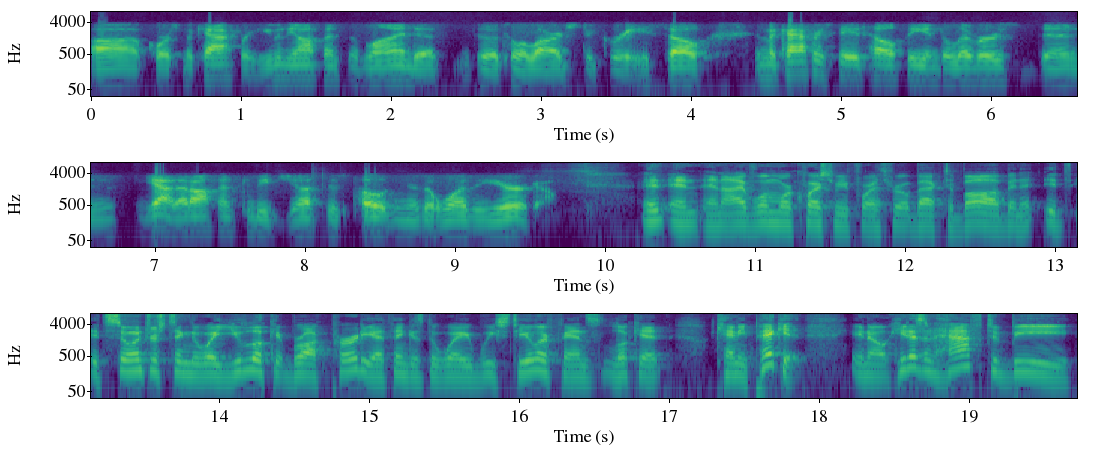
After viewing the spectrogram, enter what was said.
uh, of course McCaffrey, even the offensive line to, to to a large degree. So if McCaffrey stays healthy and delivers, then yeah, that offense can be just as potent as it was a year ago. And, and, and I have one more question before I throw it back to Bob. And it, it's so interesting the way you look at Brock Purdy. I think is the way we Steeler fans look at Kenny Pickett. You know, he doesn't have to be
